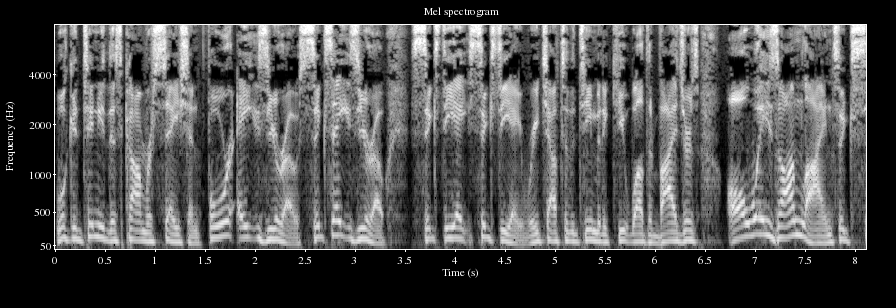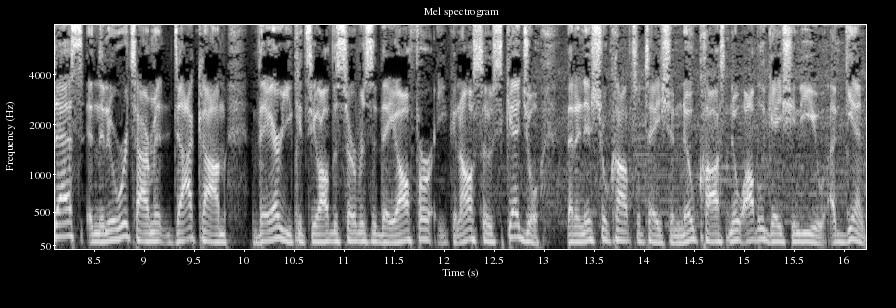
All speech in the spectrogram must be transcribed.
We'll continue this conversation. 480-680-6868. Reach out to the team at Acute Wealth Advisors. Always online. Success in the new retirement.com. There you can see all the services that they offer. You can also schedule that initial consultation. No cost, no obligation to you. Again,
